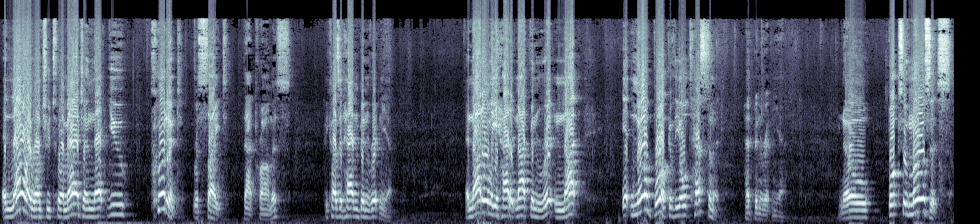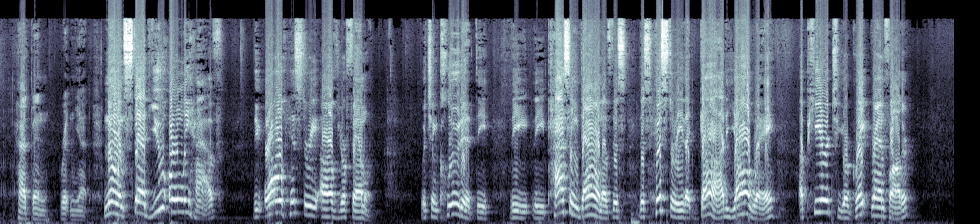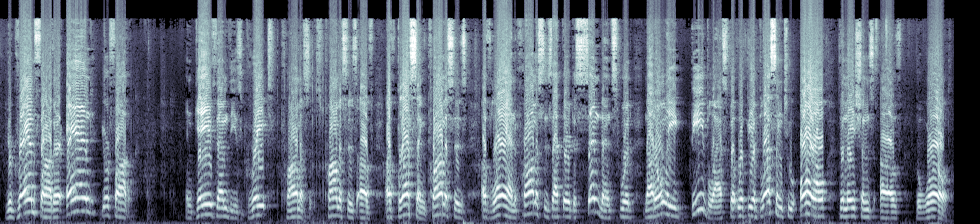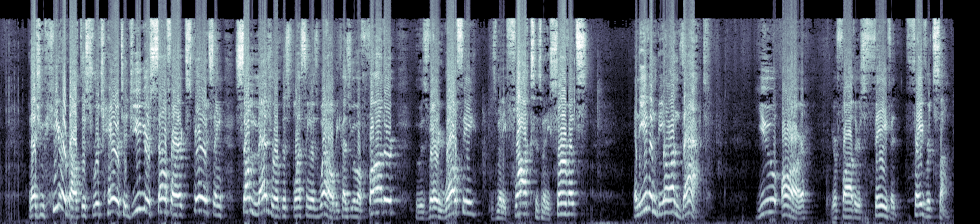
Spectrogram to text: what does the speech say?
And now I want you to imagine that you couldn't recite that promise because it hadn't been written yet. And not only had it not been written, not it, no book of the Old Testament had been written yet. No books of Moses had been written yet. No, instead, you only have the oral history of your family, which included the, the, the passing down of this, this history that God, Yahweh, appeared to your great grandfather, your grandfather, and your father, and gave them these great promises promises of, of blessing, promises of land, promises that their descendants would not only be blessed, but would be a blessing to all the nations of the world. And as you hear about this rich heritage, you yourself are experiencing some measure of this blessing as well, because you have a father who is very wealthy, has many flocks, has many servants. And even beyond that, you are your father's favorite, favorite son.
